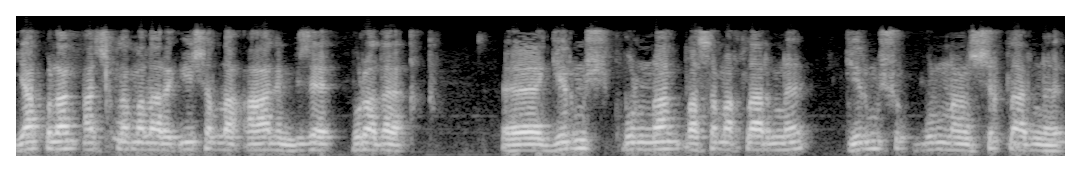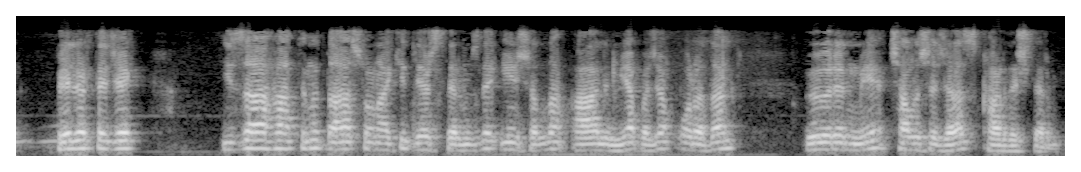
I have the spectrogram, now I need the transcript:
yapılan açıklamaları inşallah alim bize burada e, girmiş bulunan basamaklarını, girmiş bulunan şıklarını belirtecek. İzahatını daha sonraki derslerimizde inşallah alim yapacak. Oradan öğrenmeye çalışacağız kardeşlerim.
